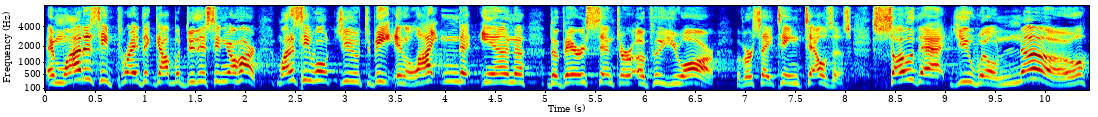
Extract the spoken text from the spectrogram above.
And why does he pray that God would do this in your heart? Why does he want you to be enlightened in the very center of who you are? Verse 18 tells us, so that you will know,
